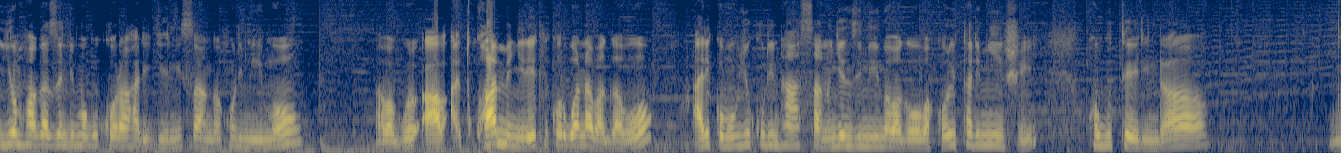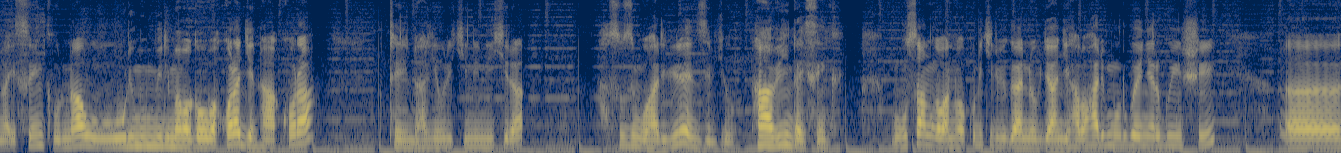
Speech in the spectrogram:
iyo mpagaze ndimo gukora hari igihe nisanga nkora imirimo twamenyereye ko ikorwa n'abagabo ariko mu by'ukuri nta sano. Njye nzi imirimo abagabo bakora itari myinshi nko gutera inda nawe uri mu mirimo abagabo bakora njye ntakora gutera inda hariya buri kindi nikira hasuze ngo hari ibirenze ibyo nta bindi think. Mu busanzwe abantu bakurikira ibiganiro byanjye haba harimo urwenya rwinshi Eh,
